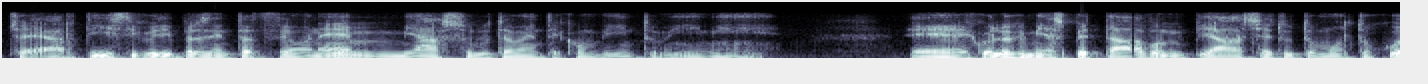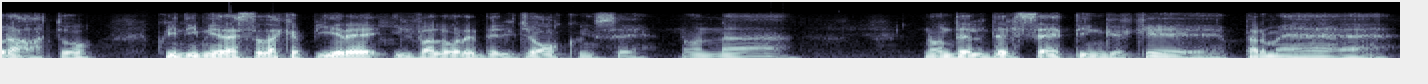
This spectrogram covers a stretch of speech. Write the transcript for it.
cioè, artistico di presentazione mi ha assolutamente convinto, mi, mi- è quello che mi aspettavo, mi piace, è tutto molto curato, quindi mi resta da capire il valore del gioco in sé, non, eh, non del, del setting che per me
